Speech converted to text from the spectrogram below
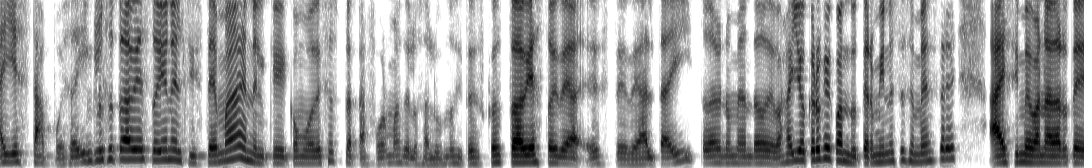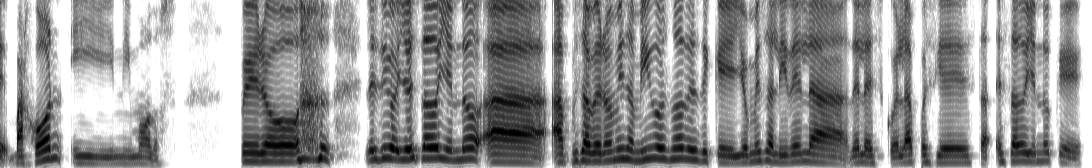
ahí está, pues, incluso todavía estoy en el sistema en el que como de esas plataformas de los alumnos y todas esas cosas, todavía estoy de este, de alta ahí, todavía no me han dado de baja. Yo creo que cuando termine este semestre, ahí sí me van a dar de bajón y ni modos. Pero les digo, yo he estado yendo a a, pues, a ver a mis amigos, ¿no? Desde que yo me salí de la de la escuela, pues, sí he esta he estado yendo que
